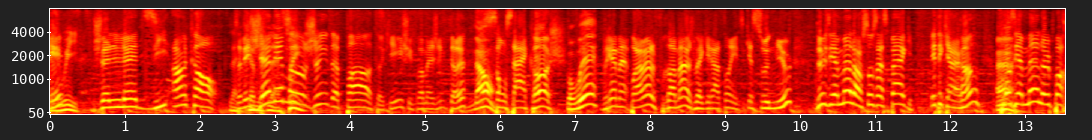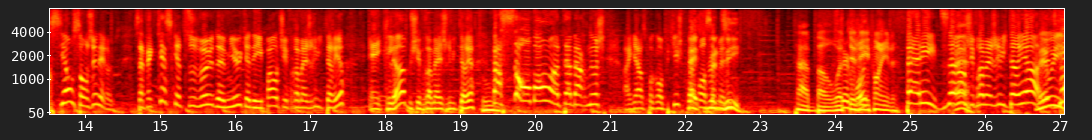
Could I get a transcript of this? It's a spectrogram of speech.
Ben oui. Je le dis encore. La Vous avez jamais glacée. mangé de pâtes, OK, chez Fromagerie Victoria? Non. Ils sont sa coche. Pour vrai? Vraiment. Premièrement, le fromage, le gratin, qu'est-ce que tu veux de mieux? Deuxièmement, leur sauce à spag était 40. Hein? Troisièmement, leurs portions sont généreuses. Ça fait qu'est-ce que tu veux de mieux que des pâtes chez Fromagerie Victoria? Un club chez Fromagerie Victoria. Parce qu'ils sont bons en tabarnouche. Ah, regarde, c'est pas compliqué, je pourrais Ben, tu passer le menu. Tabarouette que j'ai faim, là. Paris, 10 Hein? chez Fromagerie Victoria. Let's oui. go!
